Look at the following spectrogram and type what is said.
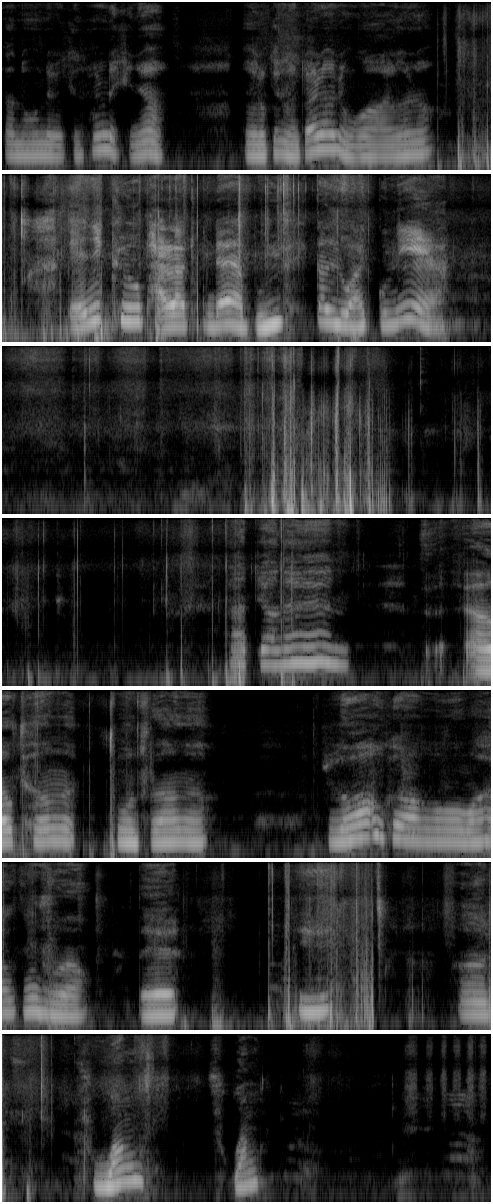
나는 오늘 왜 이렇게 기냐? 나 이렇게 그냥 잘라준 거야. 알겠나? 매니큐어 발라준데 문 색깔로 할 거니? 나는 엘튼 무슨 주황색으로 해주세요. 네. 이 어, 주황색, 주황.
